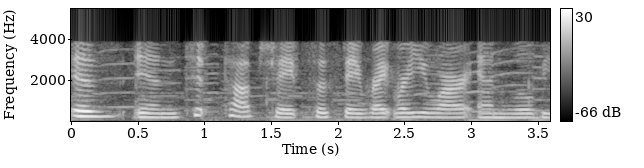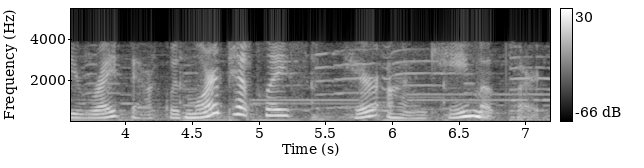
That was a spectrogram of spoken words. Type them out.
is in tip top shape. So stay right where you are, and we'll be right back with more Pet Place here on K Mozart.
